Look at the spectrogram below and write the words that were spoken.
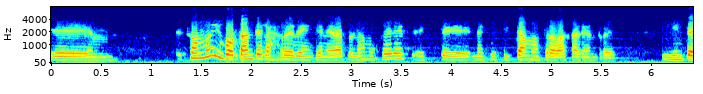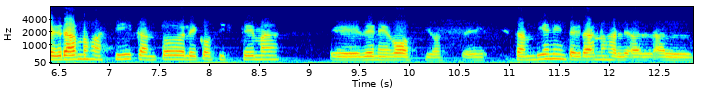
Eh, son muy importantes las redes en general, pero las mujeres este, necesitamos trabajar en red e integrarnos así con todo el ecosistema eh, de negocios. Eh, también integrarnos al, al- al-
